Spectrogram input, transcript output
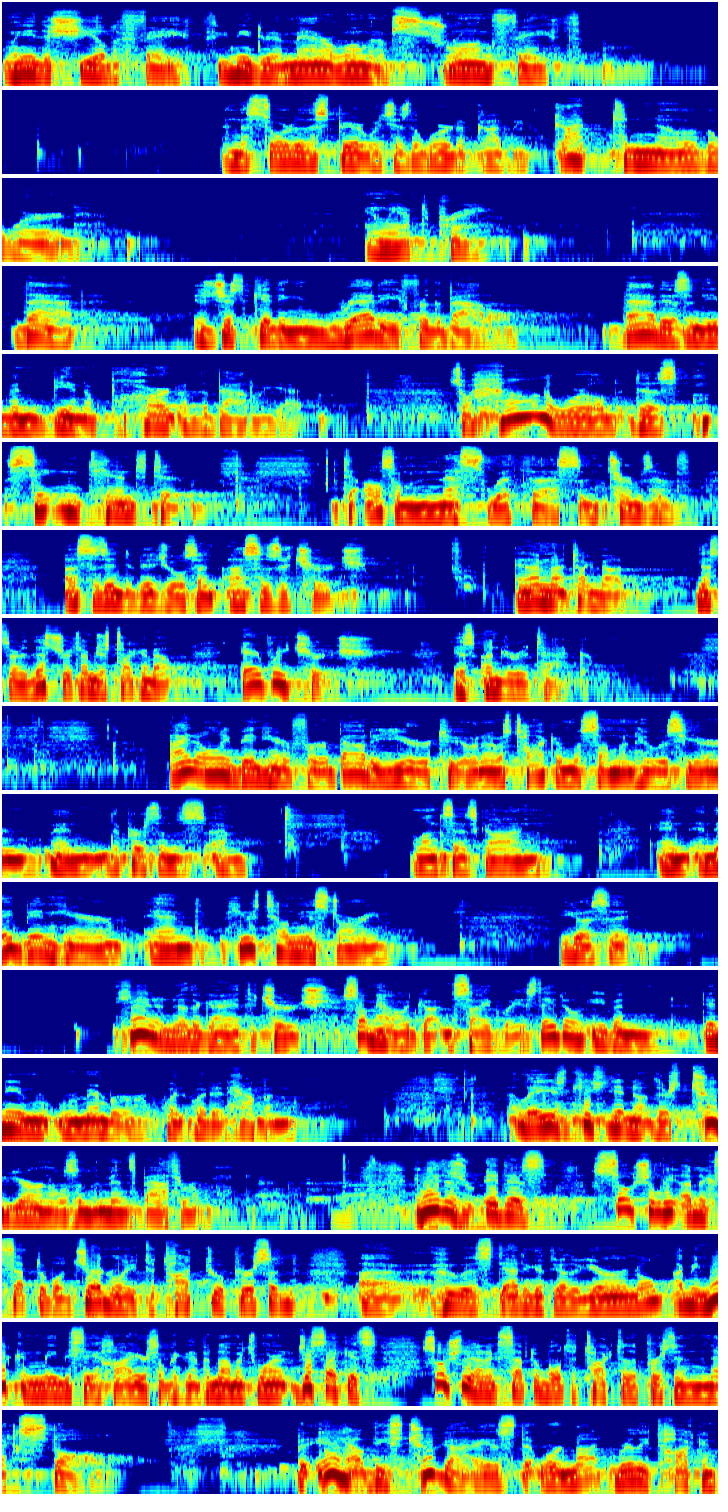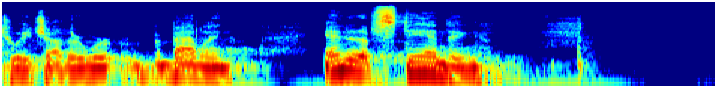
We need the shield of faith. You need to be a man or woman of strong faith and the sword of the Spirit, which is the Word of God. We've got to know the Word, and we have to pray. That is just getting ready for the battle. That isn't even being a part of the battle yet. So, how in the world does Satan tend to, to also mess with us in terms of us as individuals and us as a church? And I'm not talking about necessarily this church, I'm just talking about every church is under attack. I'd only been here for about a year or two, and I was talking with someone who was here, and, and the person's um, long since gone. And, and they'd been here, and he was telling me a story. He goes, uh, he and another guy at the church somehow had gotten sideways. They don't even didn't even remember what, what had happened. ladies, in case you didn't know, there's two urinals in the men's bathroom. And it is, it is socially unacceptable generally to talk to a person uh, who is standing at the other urinal. I mean, you can maybe say hi or something like that, but not much more. Just like it's socially unacceptable to talk to the person in the next stall. But anyhow, these two guys that were not really talking to each other, were battling, ended up standing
